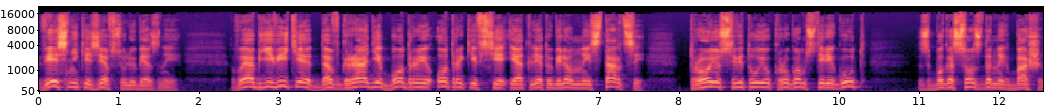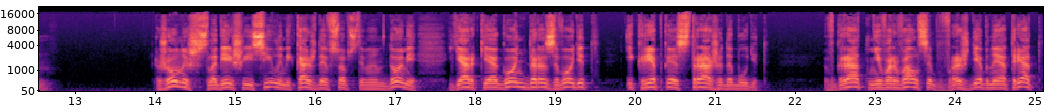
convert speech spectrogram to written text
Вестники Зевсу любезные, вы объявите, да в граде бодрые отроки все и атлет убеленные старцы Трою святую кругом стерегут с богосозданных башен. Жены ж, слабейшие силами, каждая в собственном доме, яркий огонь да разводит, и крепкая стража да будет. В град не ворвался б враждебный отряд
